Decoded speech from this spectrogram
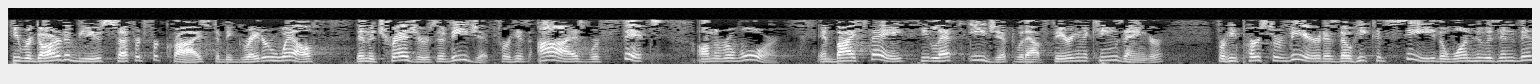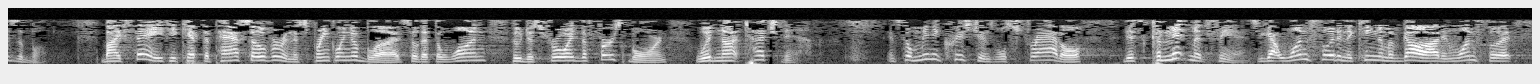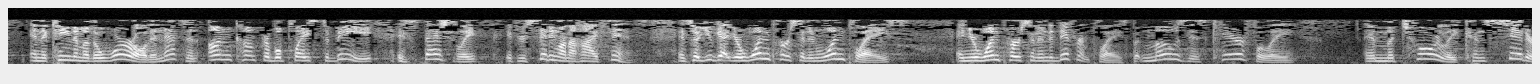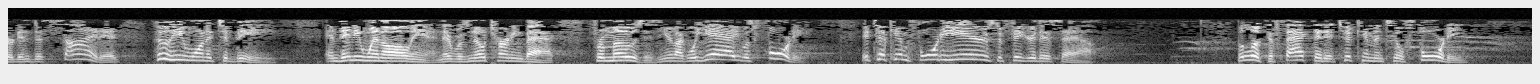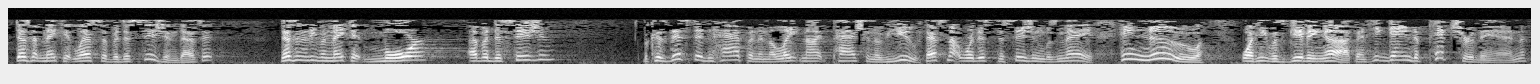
He regarded abuse suffered for Christ to be greater wealth than the treasures of Egypt, for his eyes were fixed on the reward. And by faith he left Egypt without fearing the king's anger, for he persevered as though he could see the one who is invisible. By faith, he kept the Passover and the sprinkling of blood so that the one who destroyed the firstborn would not touch them. And so many Christians will straddle this commitment fence. You got one foot in the kingdom of God and one foot in the kingdom of the world. And that's an uncomfortable place to be, especially if you're sitting on a high fence. And so you got your one person in one place and you're one person in a different place. But Moses carefully and maturely considered and decided who he wanted to be. And then he went all in. There was no turning back for Moses. And you're like, well, yeah, he was 40. It took him 40 years to figure this out. But look, the fact that it took him until 40 doesn't make it less of a decision, does it? Doesn't it even make it more of a decision? Because this didn't happen in the late night passion of youth. That's not where this decision was made. He knew what he was giving up, and he gained a picture then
